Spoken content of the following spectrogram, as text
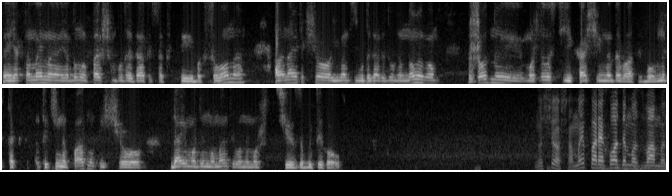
Е, як на мене, я думаю, першим буде грати все-таки Барселона. Але навіть якщо Ювентус буде грати другим номером, жодної можливості краще їм не давати, бо в них так, такі нападники, що дай їм один момент і вони можуть забити гол. Ну що ж, а ми переходимо з вами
